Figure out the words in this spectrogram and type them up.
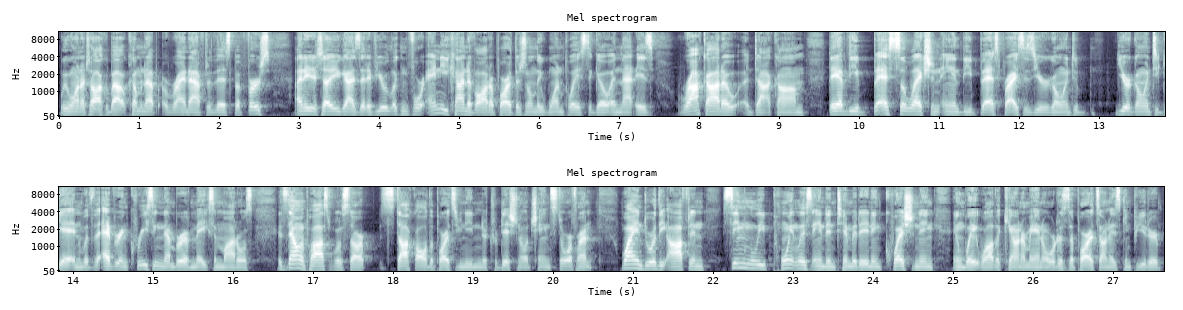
we want to talk about coming up right after this. But first, I need to tell you guys that if you're looking for any kind of auto part, there's only one place to go, and that is rockauto.com. They have the best selection and the best prices you're going to you're going to get and with the ever increasing number of makes and models, it's now impossible to start stock all the parts you need in a traditional chain storefront. Why endure the often seemingly pointless and intimidating questioning and wait while the counterman orders the parts on his computer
